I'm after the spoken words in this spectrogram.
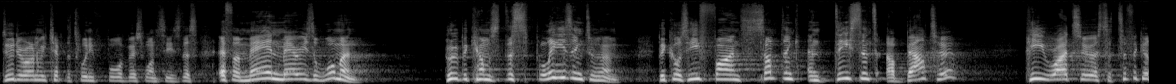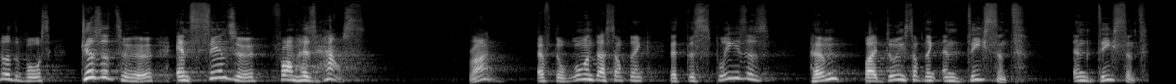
Deuteronomy chapter 24, verse 1 says this If a man marries a woman who becomes displeasing to him, because he finds something indecent about her, he writes her a certificate of divorce, gives it to her, and sends her from his house. Right? If the woman does something that displeases him by doing something indecent, indecent.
